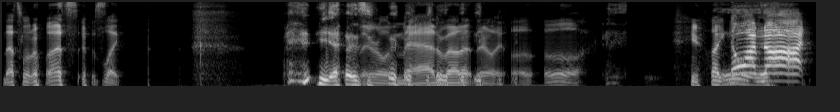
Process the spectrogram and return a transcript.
That's what it was. It was like yeah, they were like mad about it. They're like, ugh. You're like, no, I'm not.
